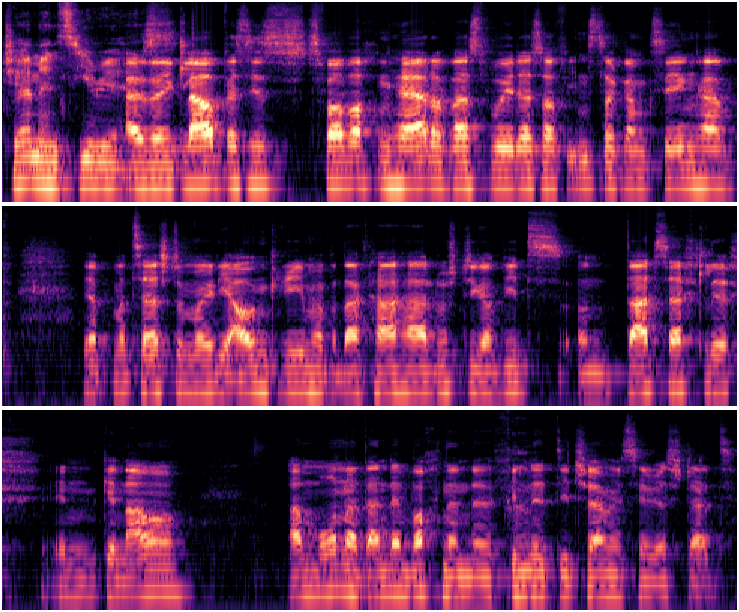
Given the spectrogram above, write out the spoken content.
German Series. Also ich glaube, es ist zwei Wochen her oder was, wo ich das auf Instagram gesehen habe. Ich habe mir zuerst einmal die Augen gerieben, habe gedacht, haha, lustiger Witz. Und tatsächlich in genau am Monat, an dem Wochenende, findet die German Series statt.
